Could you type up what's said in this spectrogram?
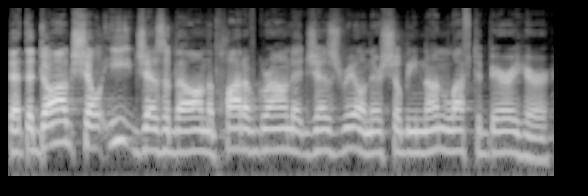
that the dog shall eat Jezebel on the plot of ground at Jezreel, and there shall be none left to bury her.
